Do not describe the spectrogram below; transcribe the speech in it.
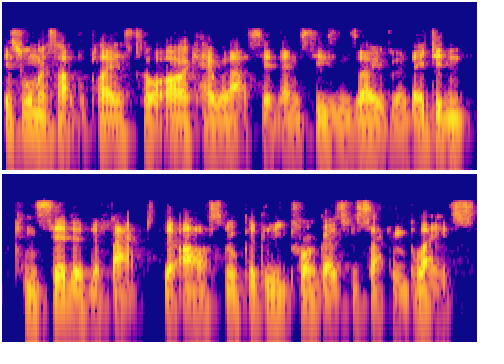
it's almost like the players thought, oh, okay, well, that's it, then season's over. They didn't consider the fact that Arsenal could leapfrog us for second place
